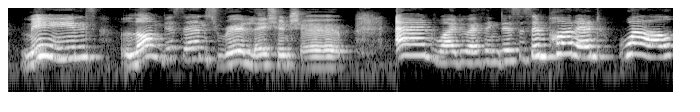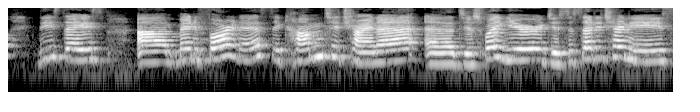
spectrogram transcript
means long distance relationship. And why do I think this is important? Well, these days, um, many foreigners, they come to China uh, just for a year, just to study Chinese.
